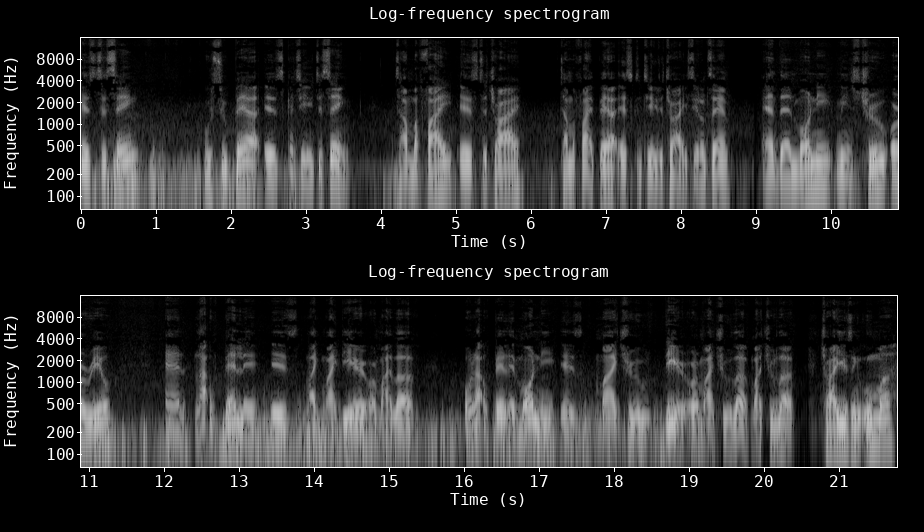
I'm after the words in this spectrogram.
is to sing. Usu pea is continue to sing. Tamafai is to try. Tamafai pea is continue to try. You see what I'm saying? And then moni means true or real. And la upele is like my dear or my love. Or la upele moni is my true dear or my true love, my true love. Try using uma,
